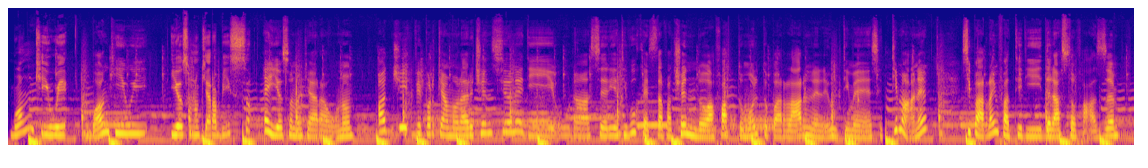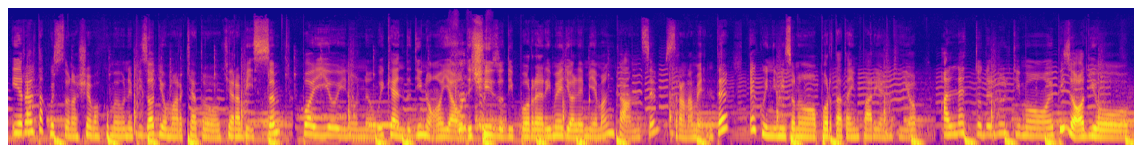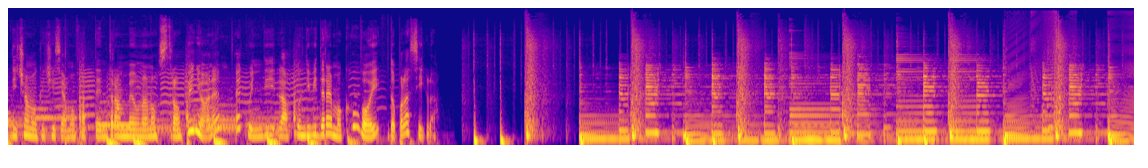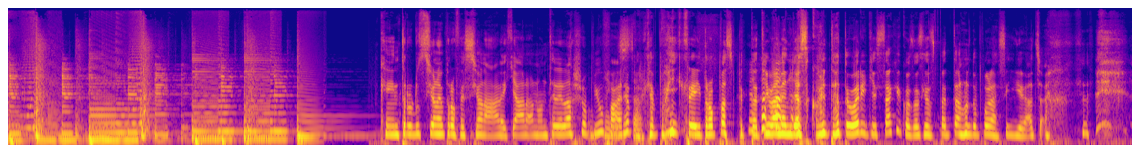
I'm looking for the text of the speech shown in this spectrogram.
Buon kiwi! Buon kiwi! Io sono Chiara Bis. E io sono Chiara 1. Oggi vi portiamo la recensione di una serie tv che sta facendo, ha fatto molto parlare nelle ultime settimane. Si parla infatti di The Last of Us. In realtà questo nasceva come un episodio marchiato Chiara Bis, poi io in un weekend di noia ho deciso di porre rimedio alle mie mancanze, stranamente, e quindi mi sono portata in pari anch'io al netto dell'ultimo episodio diciamo che ci siamo fatte entrambe una nostra opinione e quindi la condivideremo con voi dopo la sigla. Che introduzione professionale, Chiara, non te le lascio più fare perché poi crei troppa aspettativa negli ascoltatori, chissà che cosa si aspettano dopo la sigla, cioè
